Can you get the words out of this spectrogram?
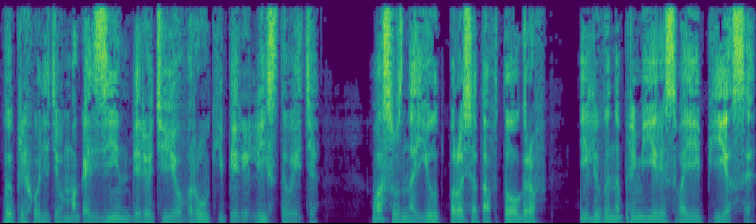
Вы приходите в магазин, берете ее в руки, перелистываете. Вас узнают, просят автограф, или вы на премьере своей пьесы.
